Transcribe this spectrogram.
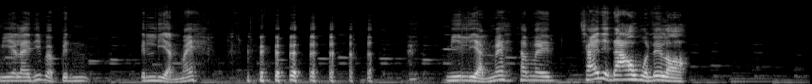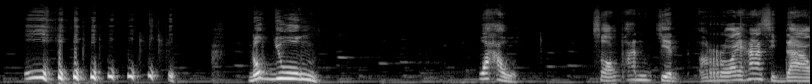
มีอะไรที่แบบเป็นเป็นเหรียญไหม มีเหรียญไหมทำไมใช้แต่ดาวหมดเลยเหรอโอ้โหนกยูงว้าว 2,750 ดาว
